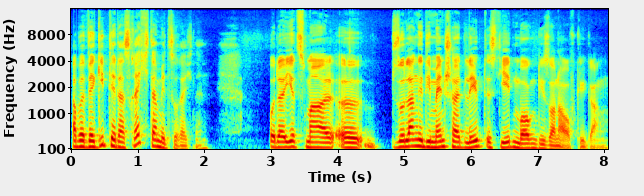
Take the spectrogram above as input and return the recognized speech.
Aber wer gibt dir das Recht, damit zu rechnen? Oder jetzt mal, äh, solange die Menschheit lebt, ist jeden Morgen die Sonne aufgegangen.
